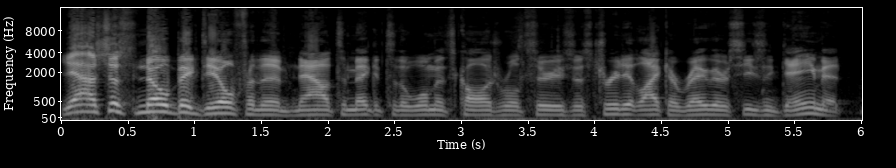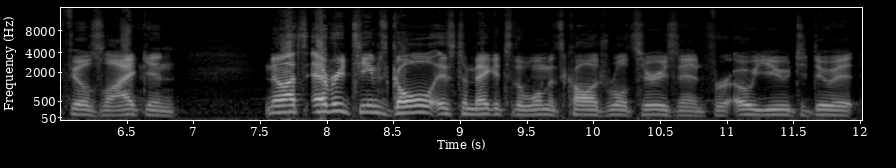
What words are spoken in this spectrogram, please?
Yeah, it's just no big deal for them now to make it to the Women's College World Series. Just treat it like a regular season game. It feels like, and you know that's every team's goal is to make it to the Women's College World Series, and for OU to do it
